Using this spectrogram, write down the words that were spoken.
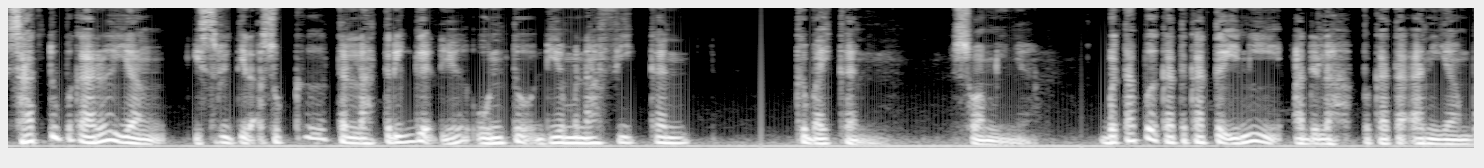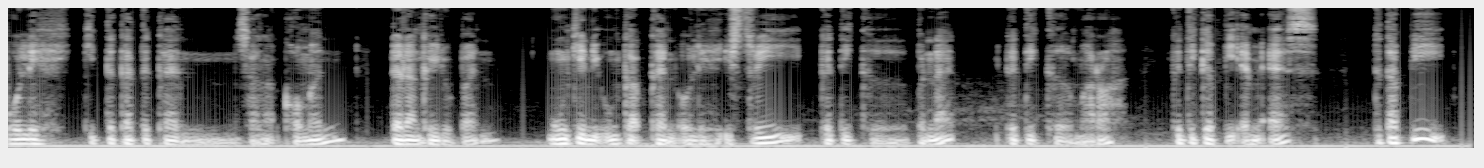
Satu perkara yang isteri tidak suka telah trigger dia untuk dia menafikan kebaikan suaminya. Betapa kata-kata ini adalah perkataan yang boleh kita katakan sangat common dalam kehidupan. Mungkin diungkapkan oleh isteri ketika penat, ketika marah, ketika PMS. Tetapi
